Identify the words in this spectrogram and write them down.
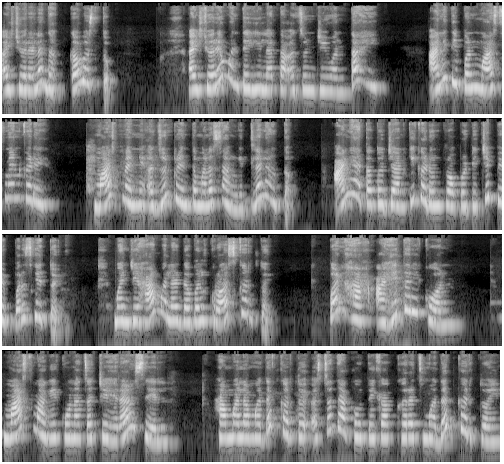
ऐश्वर्याला धक्का बसतो. ऐश्वर्या म्हणते ही लता अजून जिवंत आहे. आणि ती पण मास्कमॅनकडे मास्कमॅनने अजूनपर्यंत मला सांगितलं नव्हतं. आणि आता तो जानकीकडून प्रॉपर्टीचे पेपर्स घेतोय. म्हणजे हा मला डबल क्रॉस करतोय. पण हा आहे तरी कोण? मास्क मागे कोणाचा चेहरा असेल? हा मला मदत करतोय असं दाखवतोय का? खरंच मदत करतोय.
